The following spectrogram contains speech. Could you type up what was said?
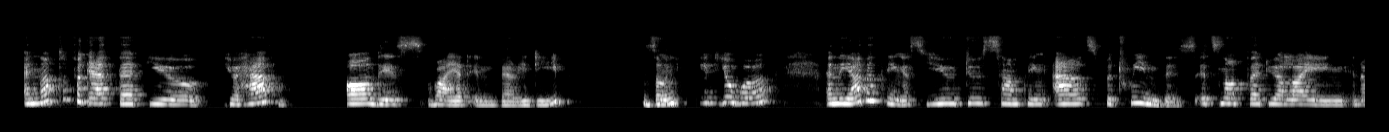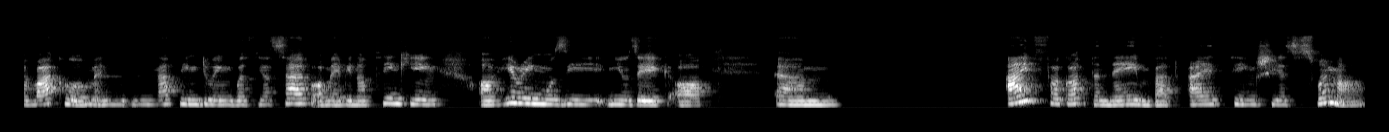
And not to forget that you you have all this wired in very deep. Mm-hmm. so you did your work and the other thing is you do something else between this. It's not that you are lying in a vacuum and nothing doing with yourself, or maybe not thinking or hearing music, or um, I forgot the name, but I think she is a swimmer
